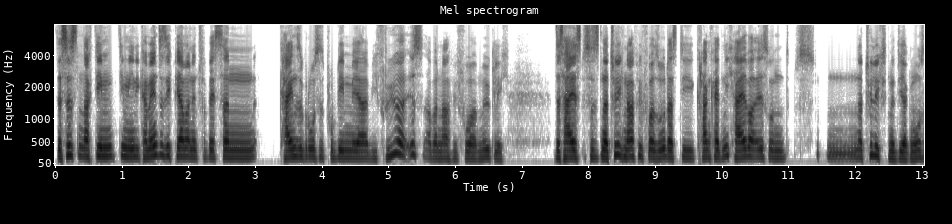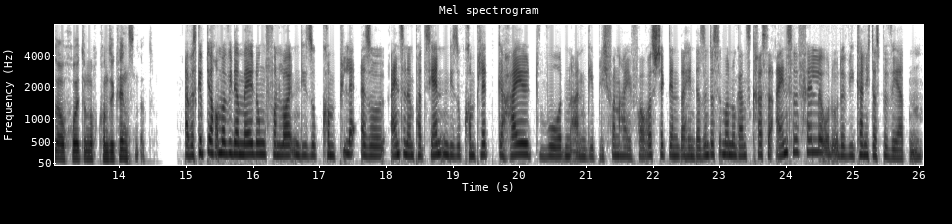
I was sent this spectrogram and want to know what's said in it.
Das ist, nachdem die Medikamente sich permanent verbessern, kein so großes Problem mehr wie früher, ist aber nach wie vor möglich. Das heißt, es ist natürlich nach wie vor so, dass die Krankheit nicht heilbar ist und natürlich eine Diagnose auch heute noch Konsequenzen hat. Aber es gibt ja auch immer wieder Meldungen von Leuten, die so komplett, also einzelnen Patienten, die so komplett geheilt wurden, angeblich von HIV. Was steckt denn dahinter? Sind das immer nur ganz krasse Einzelfälle oder, oder wie kann ich das bewerten?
